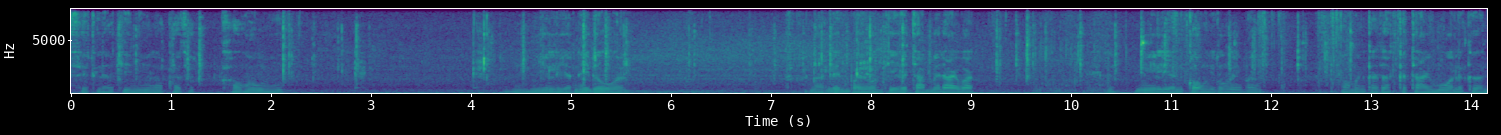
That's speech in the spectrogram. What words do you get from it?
เสร็จแล้วทีนี้เราก็จะเข้าห้องนี้ม่มีเหรียญให้ดูนะขนาดเล่นไปบางทีก็จำไม่ได้ว่า มีเหรียญกองอยู่ตรงไหนบ้างเพราะมันกระจัดกระจายมั่วเหลือเกิน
